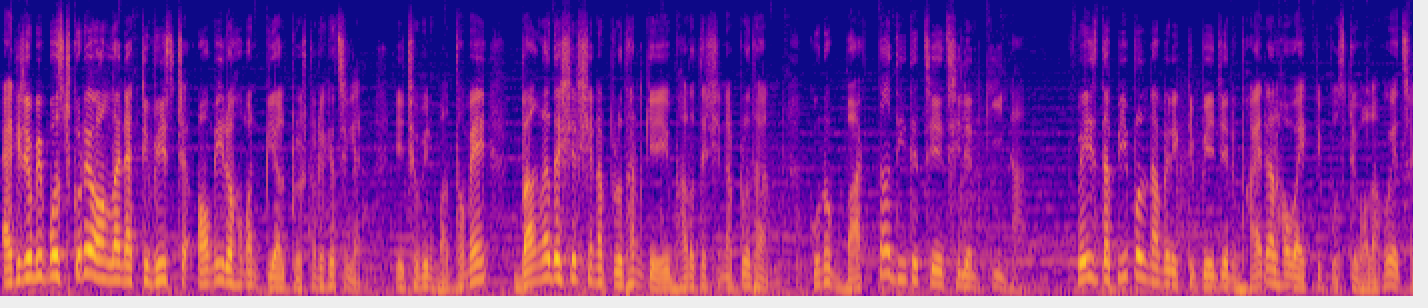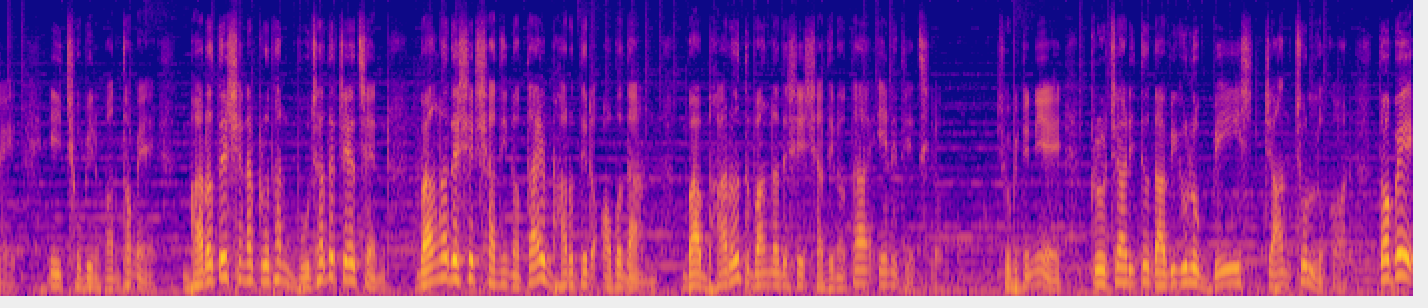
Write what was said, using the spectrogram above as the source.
একই ছবি পোস্ট করে অনলাইন অ্যাক্টিভিস্ট অমির রহমান পিয়াল প্রশ্ন রেখেছিলেন। এই ছবির মাধ্যমে বাংলাদেশের সেনা প্রধানকে ভারতের সেনা প্রধান কোনো বার্তা দিতে চেয়েছিলেন কি না ফেস দ্য পিপল নামের একটি পেজের ভাইরাল হওয়া একটি পোস্টে বলা হয়েছে। এই ছবির মাধ্যমে ভারতের সেনাপ্রধান বোঝাতে চেয়েছেন বাংলাদেশের স্বাধীনতায় ভারতের অবদান বা ভারত বাংলাদেশের স্বাধীনতা এনে দিয়েছিল। ছবিটি নিয়ে প্রচারিত দাবিগুলো বেশ চাঞ্চল্যকর। তবে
